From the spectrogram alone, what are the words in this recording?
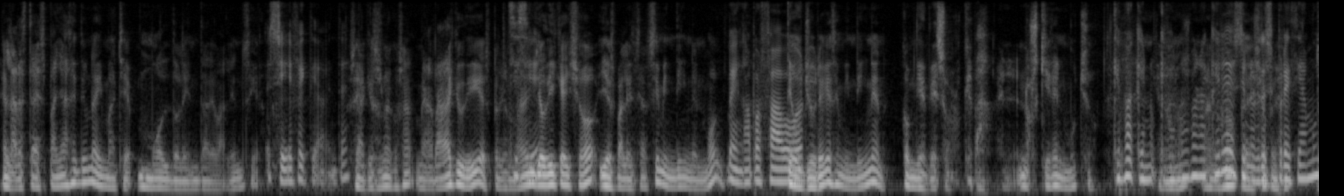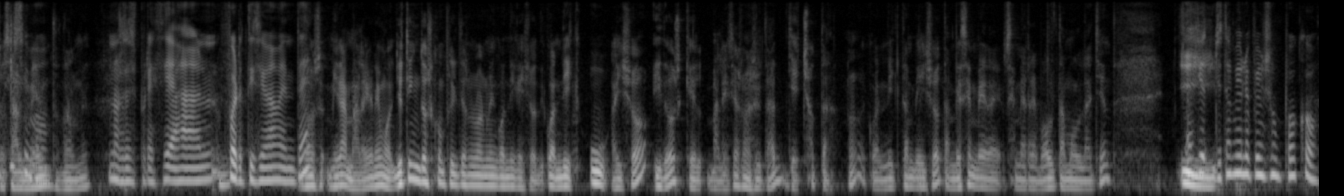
en la resta d'Espanya se té una imatge molt dolenta de València. Sí, efectivamente. O sigui, que és una cosa... M'agrada que ho digues, perquè Sí, normalment sí. jo dic això i els valencians se m'indignen molt. Venga, por Te ho favor. jure que se m'indignen. Com dient, eso, que va, nos quieren mucho. ¿Qué va? ¿Que no, que no, nos van a no, querer no, si nos desprecian muchísimo? Totalment, totalment. Nos desprecian fuertísimamente. No, mira, m'alegra molt. Jo tinc dos conflictes normalment quan dic això. Quan dic, un, això, i dos, que València és una ciutat lletjota. No? Quan dic també això, també se me, se me revolta molt la gent. Ay, yo, yo también lo pienso un poco.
